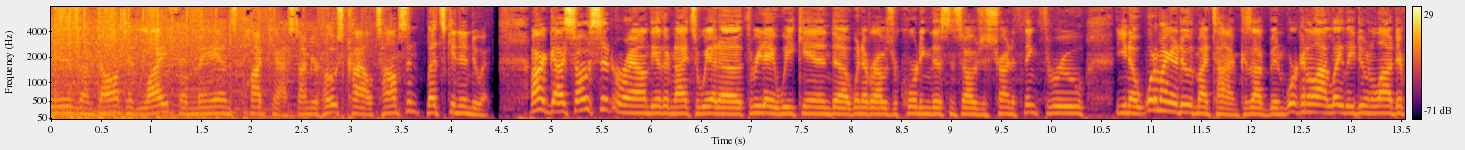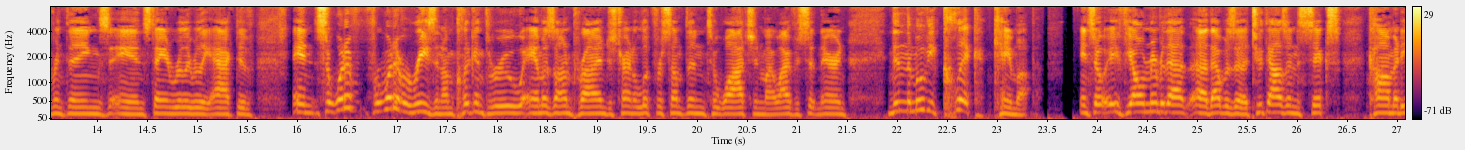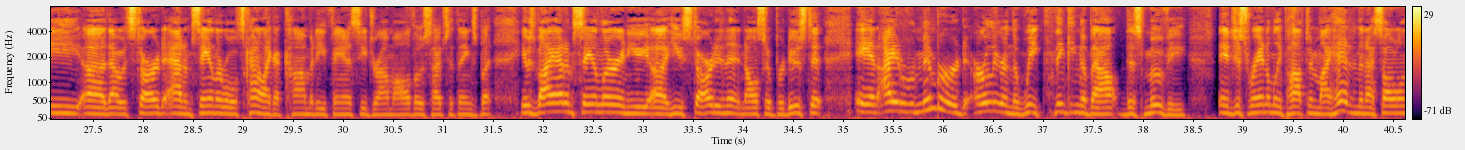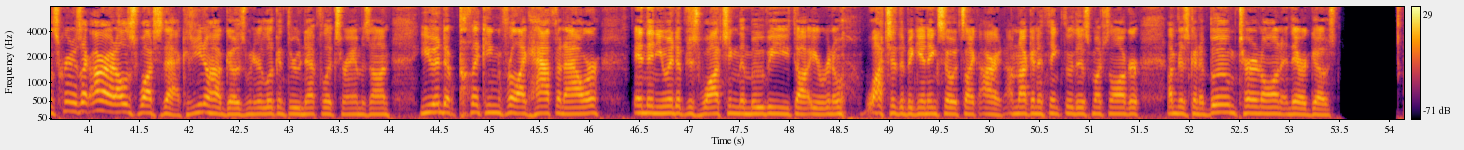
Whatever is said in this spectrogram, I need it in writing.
is Undaunted Life, a man's podcast. I'm your host, Kyle Thompson. Let's get into it. All right, guys. So I was sitting around the other night. So we had a three day weekend uh, whenever I was recording this. And so I was just trying to think through, you know, what am I going to do with my time? Because I've been working a lot lately, doing a lot of different things and staying really, really active. And so, what if, for whatever reason, I'm clicking through Amazon Prime, just trying to look for something to watch. And my wife is sitting there. And then the movie Click came up. And so, if y'all remember that, uh, that was a 2006 comedy uh, that was starred Adam Sandler. Well, it's kind of like a comedy, fantasy, drama, all those types of things. But it was by Adam Sandler, and he uh, he starred in it and also produced it. And I had remembered earlier in the week thinking about this movie, and it just randomly popped in my head. And then I saw it on the screen. I was like, all right, I'll just watch that because you know how it goes when you're looking through Netflix or Amazon. You end up clicking for like half an hour, and then you end up just watching the movie you thought you were going to watch at the beginning. So it's like, all right, I'm not going to think through this much longer. I'm just going to boom, turn it on, and there it goes.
